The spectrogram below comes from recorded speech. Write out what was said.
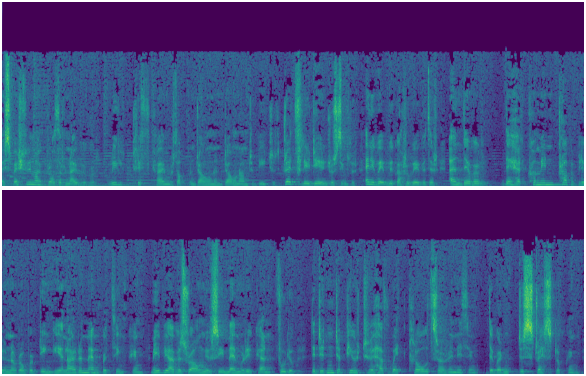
Especially my brother and I, we were real cliff climbers up and down and down onto beaches. Dreadfully dangerous things, but anyway, we got away with it. And they were they had come in probably in a rubber dinghy, and I remember thinking, maybe I was wrong, you see, memory can fool you. They didn't appear to have wet clothes or anything. They weren't distressed looking.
